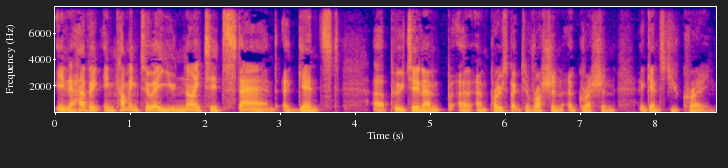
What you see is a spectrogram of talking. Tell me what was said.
in having in coming to a united stand against uh, Putin and uh, and prospective Russian aggression against Ukraine.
